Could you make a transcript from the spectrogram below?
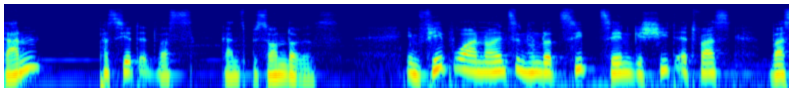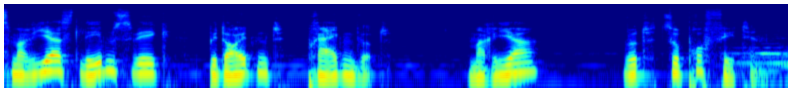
Dann passiert etwas ganz Besonderes. Im Februar 1917 geschieht etwas, was Marias Lebensweg bedeutend prägen wird. Maria wird zur Prophetin.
